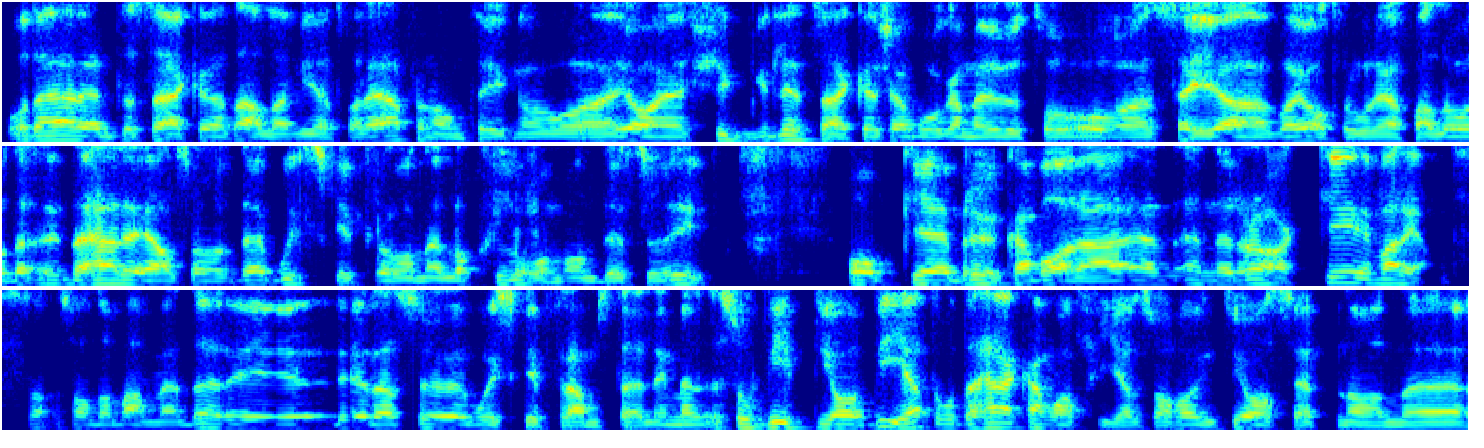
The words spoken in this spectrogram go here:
Och det är inte säkert att alla vet vad det är för någonting och jag är hyggligt säker så jag vågar mig ut och, och säga vad jag tror i alla fall. Och det, det här är alltså det är whisky från Loch Lomond Distillery och eh, brukar vara en, en rökig variant som, som, de använder i deras eh, whiskyframställning. Men så vitt jag vet, och det här kan vara fel, så har inte jag sett någon, eh,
